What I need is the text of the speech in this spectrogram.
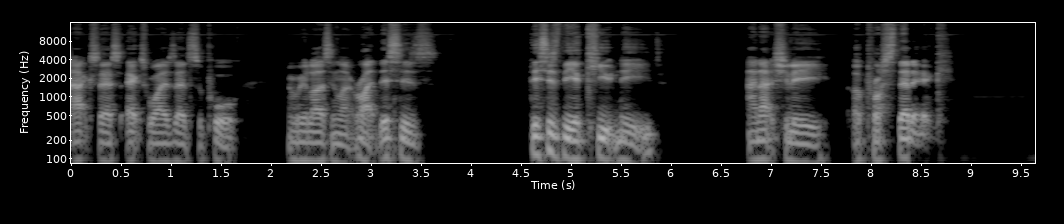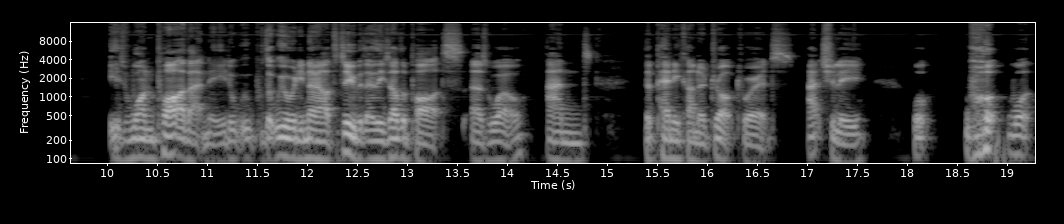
access XYZ support. And realizing like, right, this is this is the acute need. And actually a prosthetic is one part of that need that we already know how to do, but there are these other parts as well. And the penny kind of dropped where it's actually what what what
